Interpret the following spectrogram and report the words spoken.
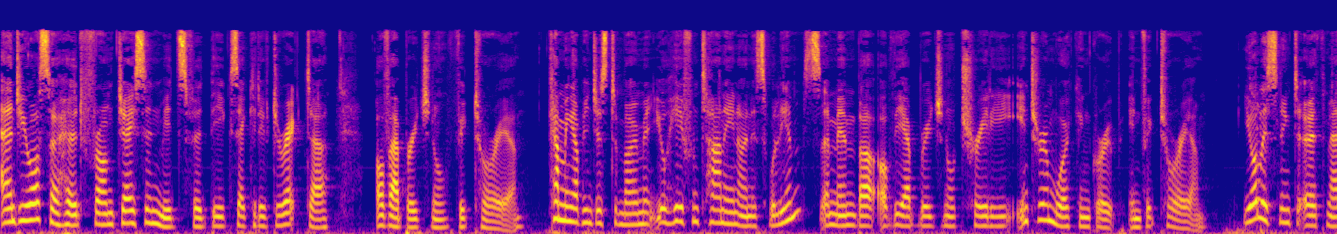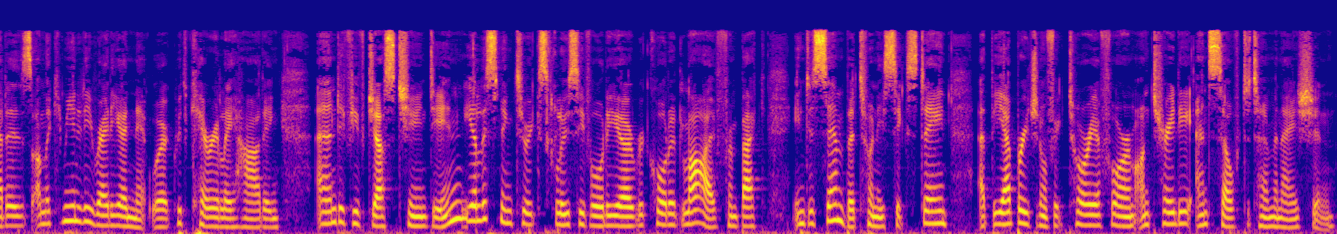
And you also heard from Jason Mifsud, the Executive Director of Aboriginal Victoria. Coming up in just a moment, you'll hear from Tarneen Onus Williams, a member of the Aboriginal Treaty Interim Working Group in Victoria. You're listening to Earth Matters on the Community Radio Network with Kerry Lee Harding. And if you've just tuned in, you're listening to exclusive audio recorded live from back in December 2016 at the Aboriginal Victoria Forum on Treaty and Self Determination.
